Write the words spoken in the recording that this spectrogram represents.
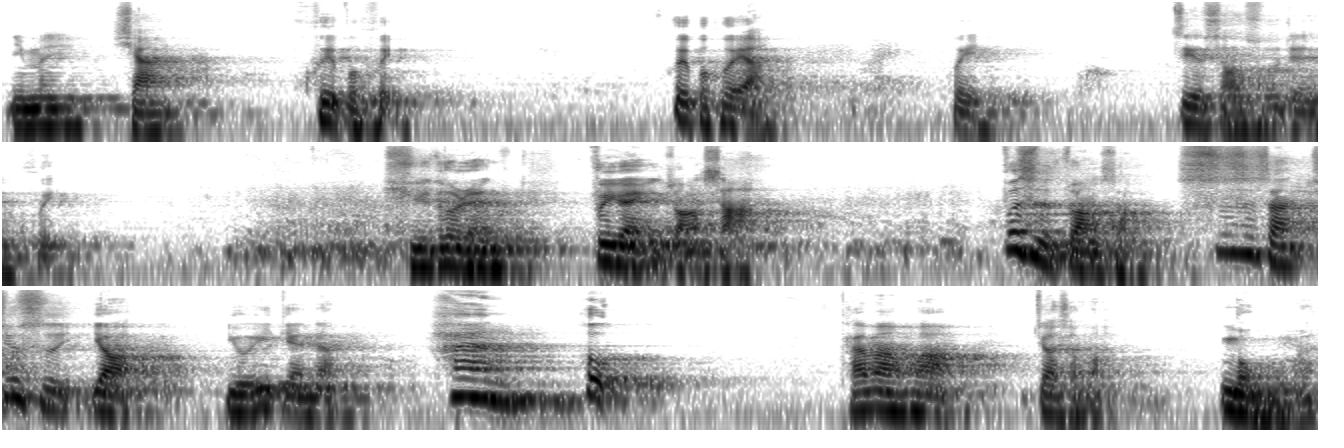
你们想会不会？会不会啊？会，只有少数的人会。许多人不愿意装傻，不是装傻，事实上就是要有一点的憨厚。台湾话叫什么？懵啊！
